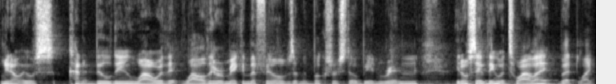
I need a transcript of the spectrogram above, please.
you know, it was kind of building while with it while they were making the films and the books were still being written. You know, same thing with Twilight, but like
